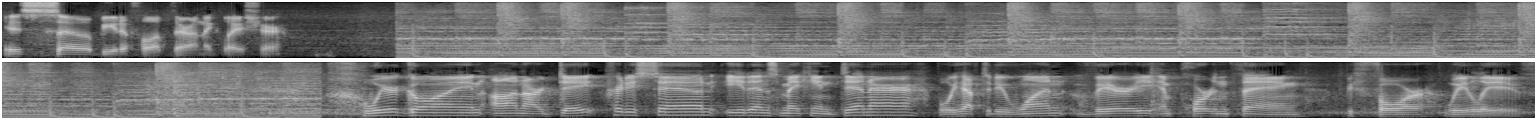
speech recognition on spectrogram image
It's so beautiful up there on the glacier. We're going on our date pretty soon. Eden's making dinner, but we have to do one very important thing before we leave.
